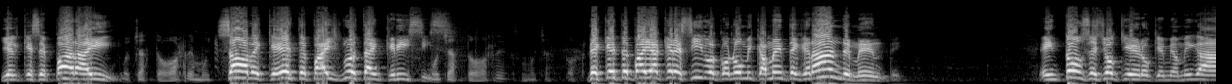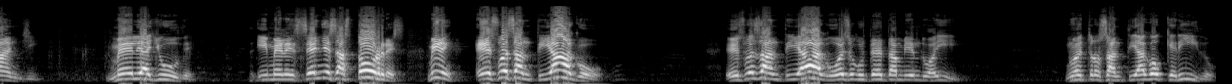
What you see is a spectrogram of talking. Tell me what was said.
Y el que se para ahí Muchas torres, muchas, sabe que este país no está en crisis. muchas torres, muchas torres. De que este país ha crecido económicamente grandemente. Entonces yo quiero que mi amiga Angie me le ayude y me le enseñe esas torres. Miren, eso es Santiago. Eso es Santiago, eso que ustedes están viendo ahí. Nuestro Santiago querido.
